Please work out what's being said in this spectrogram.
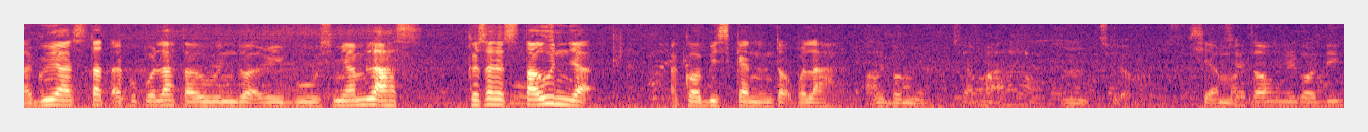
Lagu ya start aku pula tahun 2019. Kesal setahun je aku habiskan untuk pula albumnya. Sama lah. Hmm. Siap. Siap mak. Saya tahu recording.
